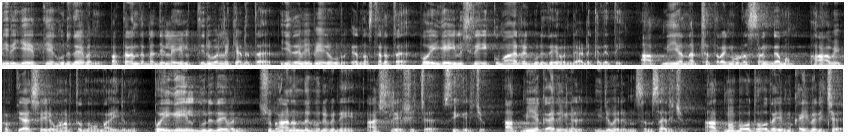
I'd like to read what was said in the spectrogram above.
തിരികെ എത്തിയ ഗുരുദേവൻ പത്തനംതിട്ട ജില്ലയിൽ തിരുവല്ലയ്ക്കടുത്ത് ഇരവിപേരൂർ എന്ന സ്ഥലത്ത് പൊയ്കയിൽ ശ്രീ കുമാര ഗുരുദേവന്റെ അടുക്കലെത്തി. ആത്മീയ നക്ഷത്രങ്ങളുടെ സംഗമം ഭാവി പ്രത്യാശയെ ഉണർത്തുന്ന ഒന്നായിരുന്നു. പൊയ്കയിൽ ഗുരുദേവൻ ശുഭാനന്ദ ഗുരുവിനെ ആശ്ലേഷിച്ച് സ്വീകരിച്ചു. ആത്മീയ കാര്യങ്ങൾ ഇരുവരും സംസാരിച്ചു. ആത്മബോധോദയം കൈവരിച്ച്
